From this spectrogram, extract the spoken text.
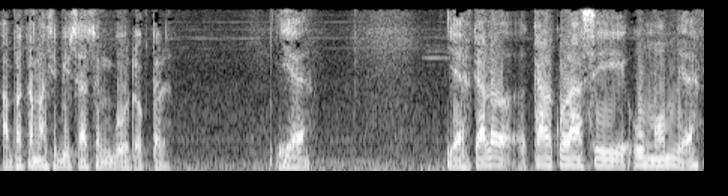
Apakah masih bisa sembuh dokter? Ya. Ya kalau kalkulasi umum ya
